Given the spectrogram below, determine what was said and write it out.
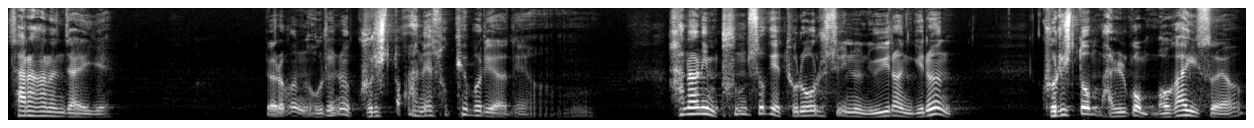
사랑하는 자에게 여러분 우리는 그리스도 안에 속해 버려야 돼요. 하나님 품속에 들어올 수 있는 유일한 길은 그리스도 말고 뭐가 있어요?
